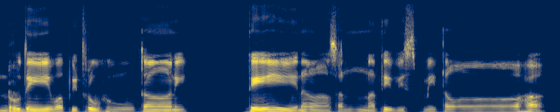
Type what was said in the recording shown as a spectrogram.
नृदेवपितृभूतानि तेनासन्नतिविस्मिताः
